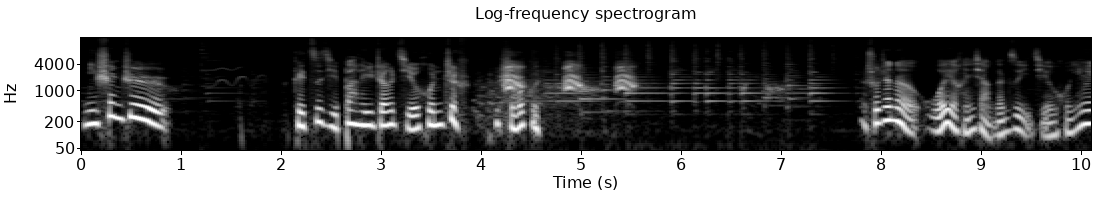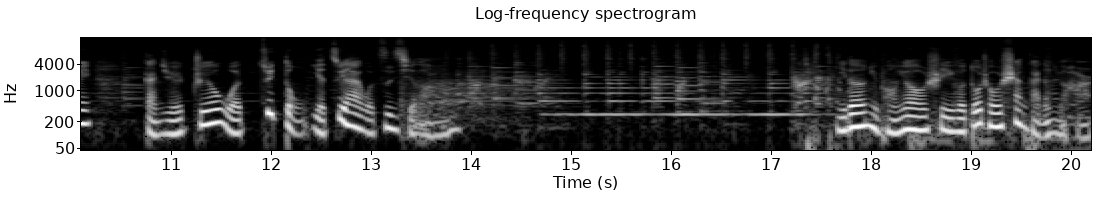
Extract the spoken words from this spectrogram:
你甚至给自己办了一张结婚证，什么鬼？说真的，我也很想跟自己结婚，因为感觉只有我最懂，也最爱我自己了。你的女朋友是一个多愁善感的女孩，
